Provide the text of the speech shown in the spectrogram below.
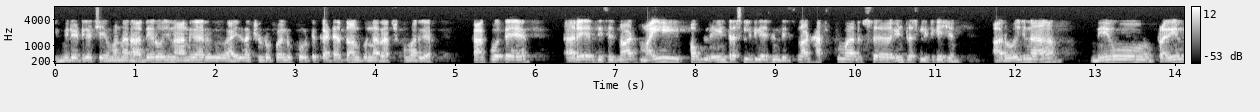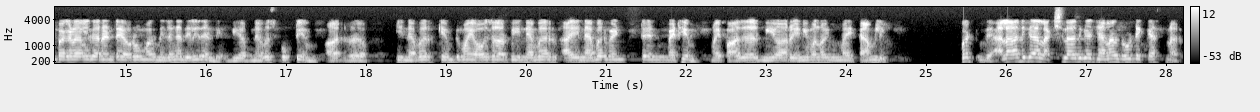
ఇమీడియట్గా చేయమన్నారు. అదే రోజు నాన్నగారు ఐదు లక్షల రూపాయలు కోర్టు కట్టేద్దాం అనుకున్నారు రాజ్ కుమార్ గారు. కాకపోతే అరే this is not my public interest litigation this is not Harsh Kumar's uh, interest litigation ఆ రోజున మేము ప్రవీణ్ పగడాల్ గారు అంటే ఎవరో మాకు నిజంగా తెలియదండి we have never spoke to him or he never came to my house or we never I never went and met him my father me or any one in my family but వేలాదిగా లక్షలాదిగా జనాలు రోడ్డు ఎక్కేస్తున్నారు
